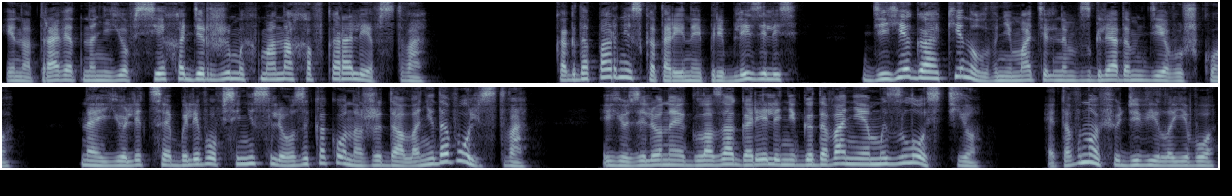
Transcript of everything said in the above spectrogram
и натравят на нее всех одержимых монахов королевства. Когда парни с Катариной приблизились, Диего окинул внимательным взглядом девушку. На ее лице были вовсе не слезы, как он ожидал, а недовольство. Ее зеленые глаза горели негодованием и злостью. Это вновь удивило его,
